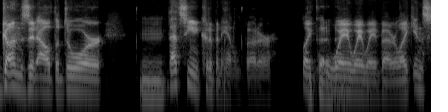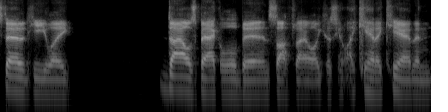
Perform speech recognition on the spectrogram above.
guns it out the door. Mhm. That scene could have been handled better, like could have been. way, way, way better. Like instead, he like dials back a little bit and soft dialogue because you know, I can't, I can't, and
